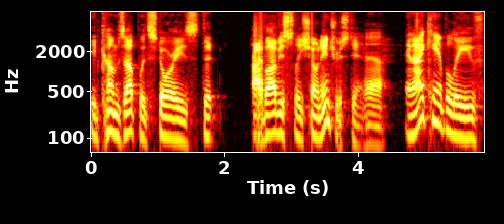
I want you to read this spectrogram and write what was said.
it comes up with stories that I've obviously shown interest in. yeah. And I can't believe,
